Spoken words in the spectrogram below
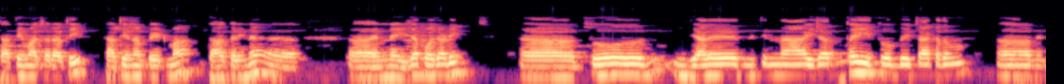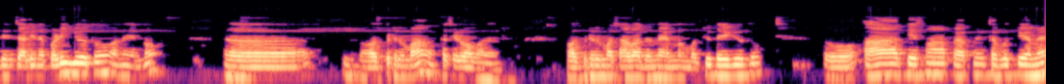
છાતીમાં છરાથી, છાતીના પેટમાં ઘા કરીને એમને ઈજા પહોંચાડી. તો જ્યારે નીતિનના ઈજા થઈ તો બે ચાર કદમ નીતિન ચાલીને પડી ગયો હતો અને એમનો હોસ્પિટલમાં ખસેડવામાં આવ્યો હતો. હોસ્પિટલમાં સારવાર દરમિયાન એમનું મૃત્યુ થઈ ગયું હતું. તો આ કેસમાં પ્રાથમિક તબક્કે અમે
